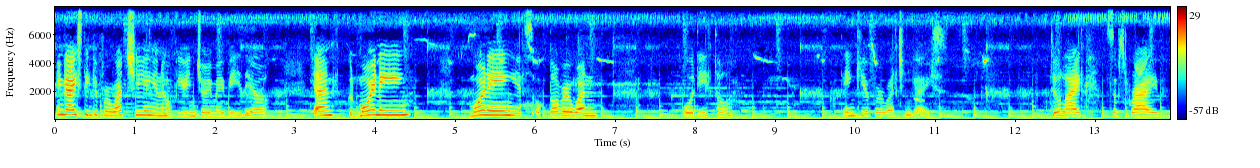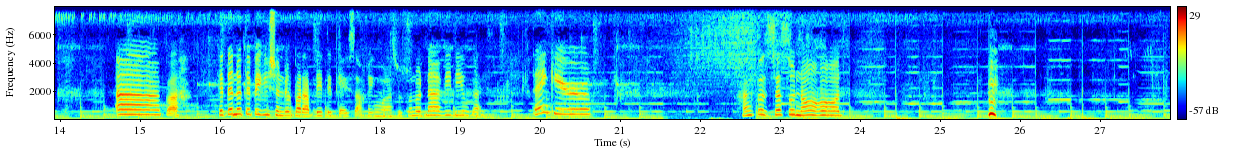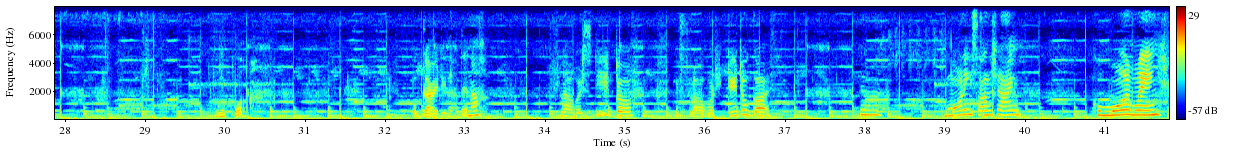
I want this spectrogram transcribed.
And guys, thank you for watching and hope you enjoy my video. Yan, good morning. Morning, it's October 1 po dito. Thank you for watching guys. Do like, subscribe. Ah, pa. Hit the notification bell para updated kayo sa aking mga susunod na video guys. Thank you. Hangtod sa sunod. Yan po. Pag-garden natin, ah. Flowers dito. May flowers dito, guys. Yeah. Good morning, sunshine. Good morning.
